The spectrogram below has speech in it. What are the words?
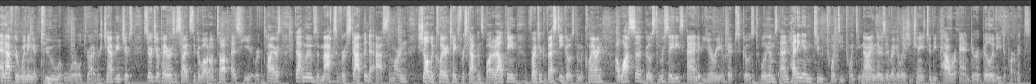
and after winning two World Drivers Championships, Sergio Perez decides to go out on top as he retires. That moves Max Verstappen to Aston Martin. Charles Leclerc takes Verstappen's spot at Alpine Alpine, Frederik Vesti goes to McLaren, Iwasa goes to Mercedes, and Jüri Vips goes to Williams. And heading into 2029, there's a regulation change to the power and durability departments.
